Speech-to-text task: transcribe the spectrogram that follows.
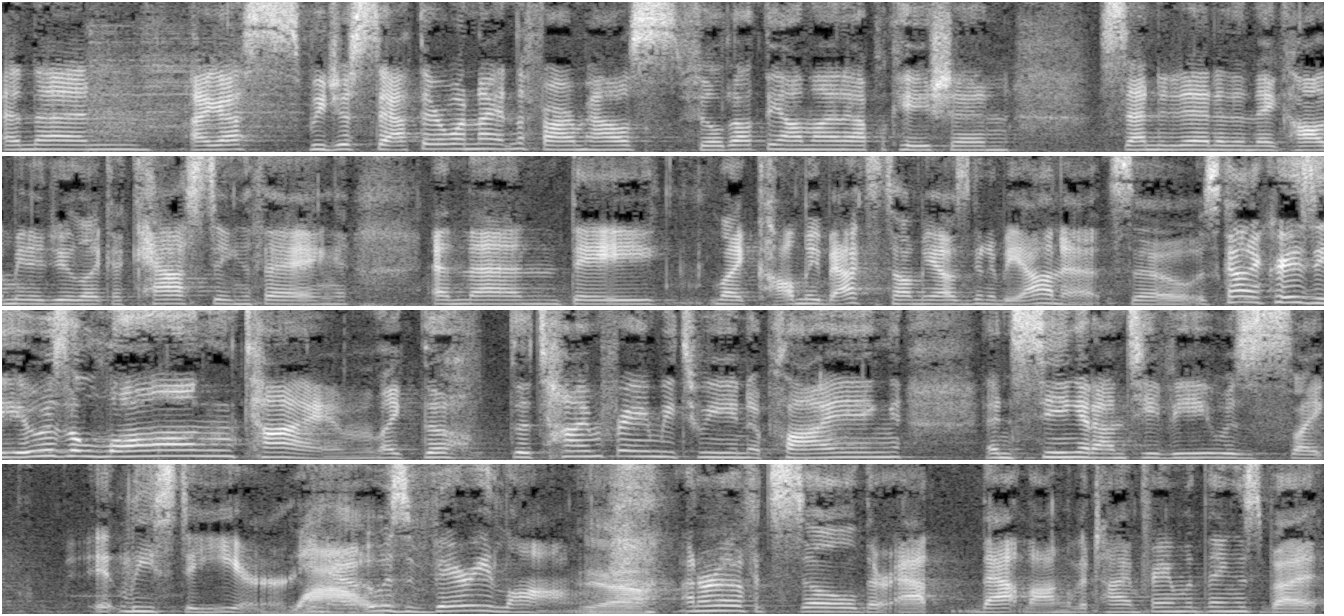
And then I guess we just sat there one night in the farmhouse, filled out the online application sent it in and then they called me to do like a casting thing and then they like called me back to tell me I was going to be on it. So it was kind of crazy. It was a long time. Like the the time frame between applying and seeing it on TV was like at least a year. Wow. You know? It was very long. Yeah. I don't know if it's still they're at that long of a time frame with things, but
